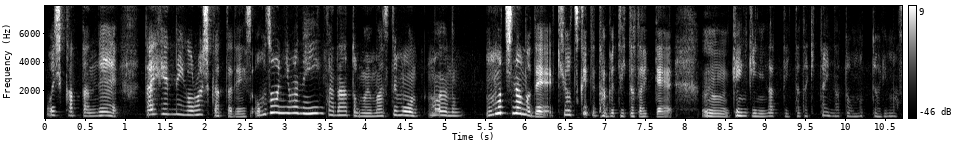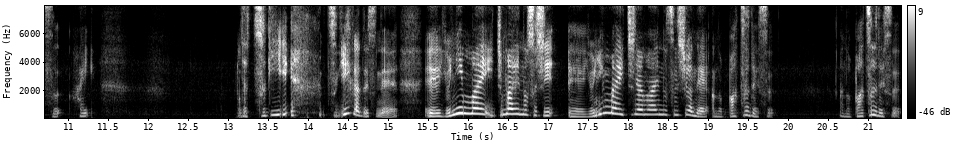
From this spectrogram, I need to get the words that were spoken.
美味しかったんで、大変によろしかったです。お雑煮はね、いいんかなと思います。でも、まあ、あの、お餅なので気をつけて食べていただいて、うん、元気になっていただきたいなと思っております。はい。じゃ次、次がですね、えー、4人前1万円の寿司。えー、4人前1万円の寿司はね、あの、罰です。あの、罰です。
